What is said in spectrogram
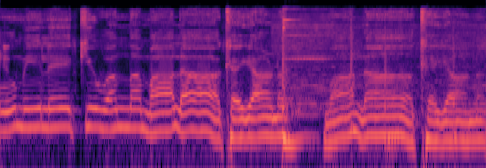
ഭൂമിയിലേക്ക് വന്ന മാലാഖയാണ് മാലാഖയാണ്.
